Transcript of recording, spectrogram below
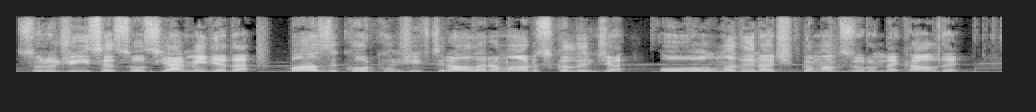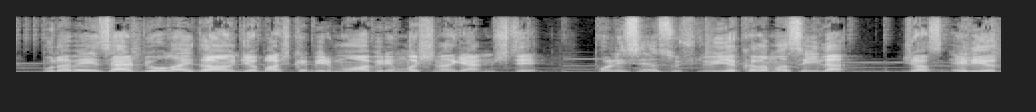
Sunucu ise sosyal medyada bazı korkunç iftiralara maruz kalınca o olmadığını açıklamak zorunda kaldı. Buna benzer bir olay daha önce başka bir muhabirin başına gelmişti. Polisin suçluyu yakalamasıyla Jazz Elliot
